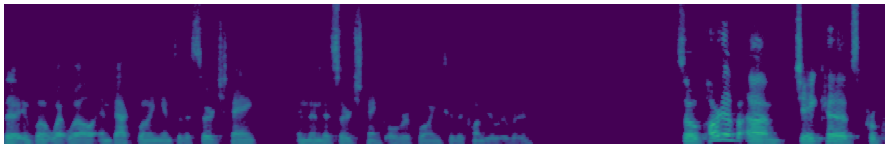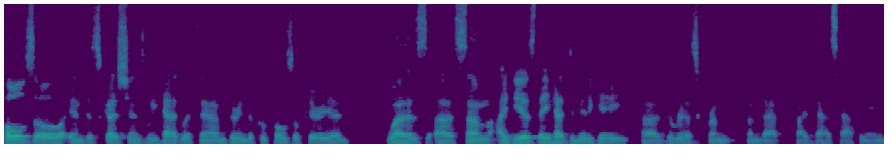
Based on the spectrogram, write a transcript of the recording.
the influent wet well and backflowing into the surge tank, and then the surge tank overflowing to the Columbia River. So part of um, Jacob's proposal and discussions we had with them during the proposal period was uh, some ideas they had to mitigate uh, the risk from, from that bypass happening.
